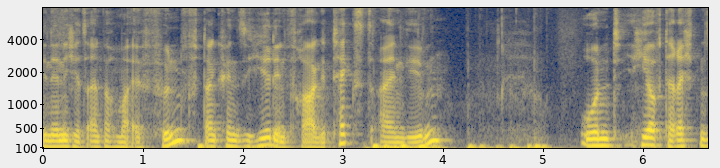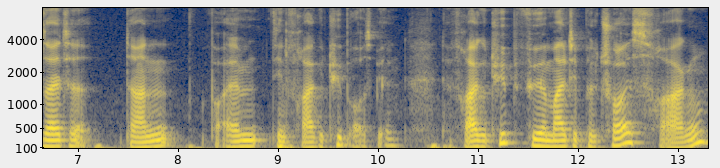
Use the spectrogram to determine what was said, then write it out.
Den nenne ich jetzt einfach mal F5. Dann können Sie hier den Fragetext eingeben und hier auf der rechten Seite dann vor allem den Fragetyp auswählen. Der Fragetyp für Multiple-Choice-Fragen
